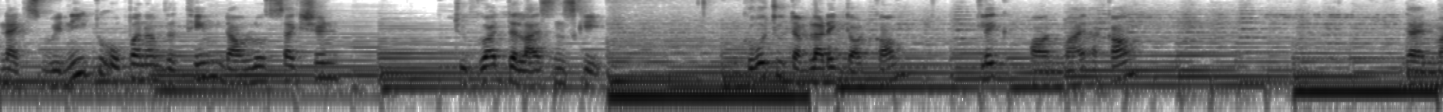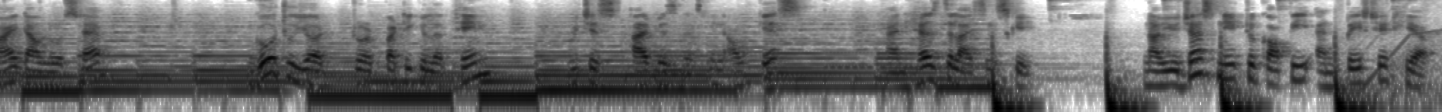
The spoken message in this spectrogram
Next, we need to open up the theme download section to get the license key. Go to templatic.com, click on my account, then my downloads tab. Go to your to a particular theme, which is iBusiness in our case, and here's the license key. Now you just need to copy and paste it here.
